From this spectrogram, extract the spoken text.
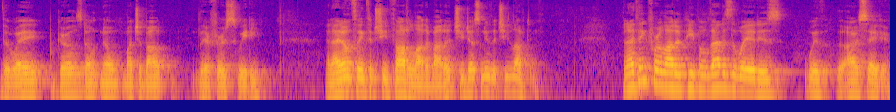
the way girls don't know much about their first sweetie. And I don't think that she thought a lot about it, she just knew that she loved him. And I think for a lot of people, that is the way it is with our Savior.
